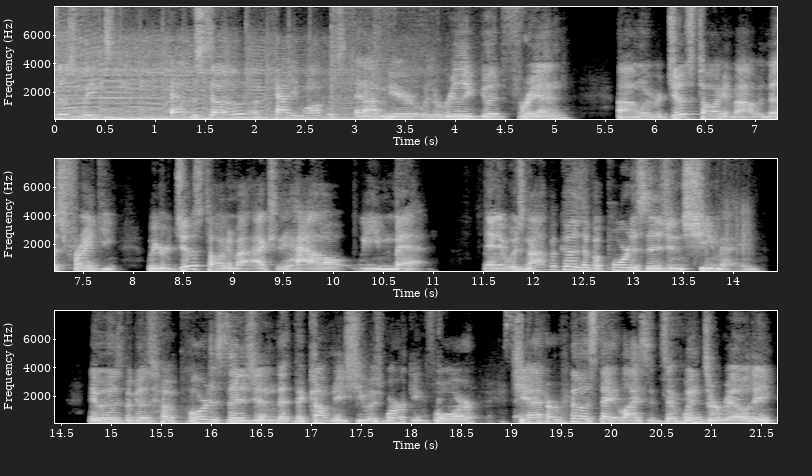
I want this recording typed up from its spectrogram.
this week's episode of Cattywampus, and I'm here with a really good friend. Um, we were just talking about with Miss Frankie. We were just talking about actually how we met, and it was not because of a poor decision she made. It was because of a poor decision that the company she was working for. She had her real estate license at Windsor Realty,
